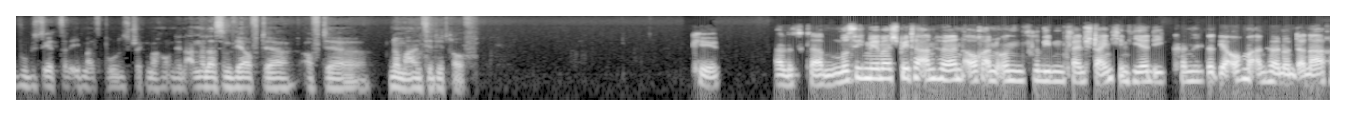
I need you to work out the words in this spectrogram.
wo bist du jetzt dann eben als Bonustrack machen und den anderen lassen wir auf der, auf der normalen CD drauf. Okay, alles klar. Muss ich mir mal später anhören, auch an unsere lieben kleinen Steinchen hier, die können sich das ja auch mal anhören und danach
